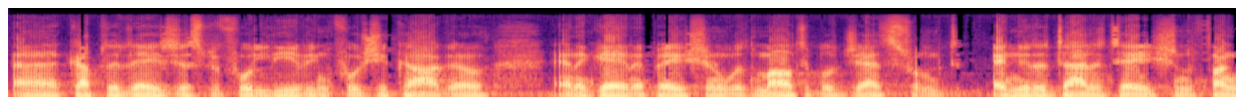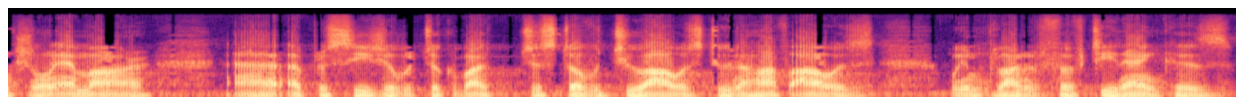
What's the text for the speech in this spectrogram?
uh, a couple of days just before leaving for Chicago. And again, a patient with multiple jets from annular dilatation, functional MR, uh, a procedure which took about just over two hours, two and a half hours. We implanted 15 anchors.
